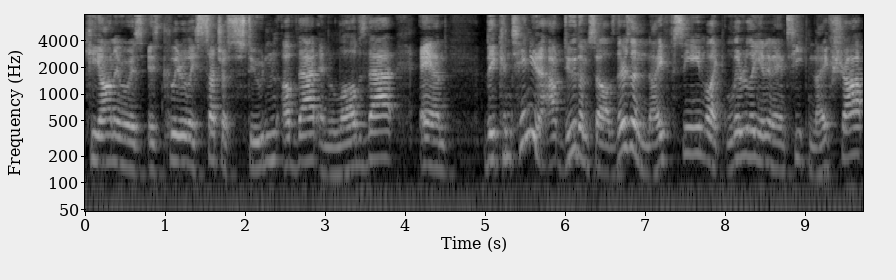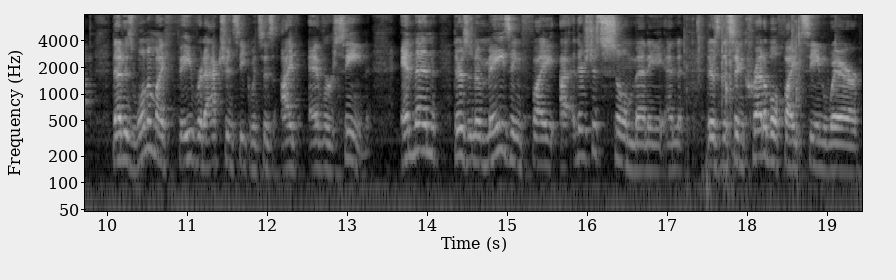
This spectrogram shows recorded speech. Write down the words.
Keanu is is clearly such a student of that and loves that and they continue to outdo themselves. There's a knife scene, like literally in an antique knife shop, that is one of my favorite action sequences I've ever seen. And then there's an amazing fight. I, there's just so many, and there's this incredible fight scene where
